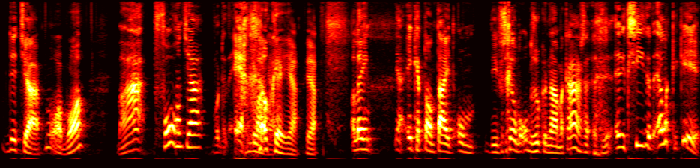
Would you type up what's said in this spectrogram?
dit jaar, maar volgend jaar wordt het echt belangrijk. Oké, ja, ja. Alleen, ja, ik heb dan tijd om die verschillende onderzoeken naar elkaar te zetten. En ik zie dat elke keer.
